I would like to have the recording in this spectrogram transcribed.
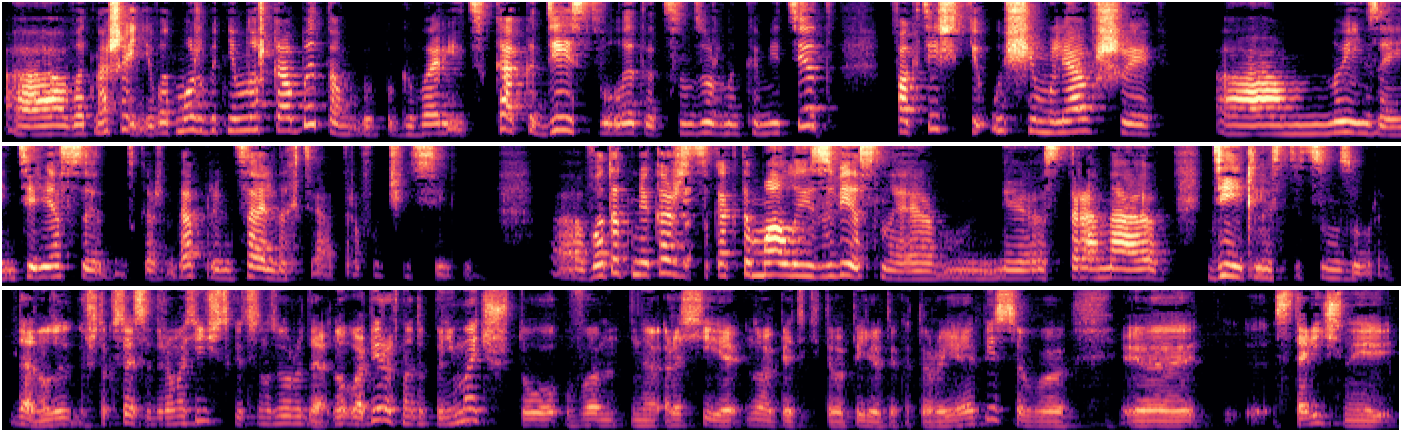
а, в отношении. Вот, может быть, немножко об этом бы поговорить. Как действовал этот цензурный комитет, фактически ущемлявший ну, я не знаю, интересы, скажем, да, провинциальных театров очень сильно. А, вот это, мне кажется, как-то малоизвестная э, сторона деятельности цензуры. Да, ну что касается драматической цензуры, да. Ну, во-первых, надо понимать, что в России, ну, опять-таки, того периода, который я описываю, э, столичные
